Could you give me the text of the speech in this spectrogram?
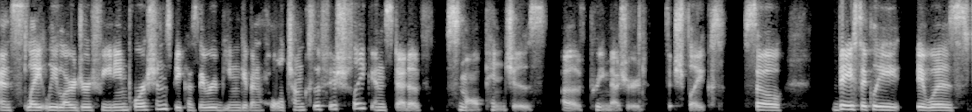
and slightly larger feeding portions because they were being given whole chunks of fish flake instead of small pinches of pre measured fish flakes. So basically, it was,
